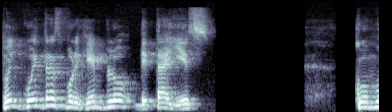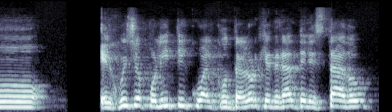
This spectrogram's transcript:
tú encuentras, por ejemplo, detalles como el juicio político al Contralor General del Estado,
